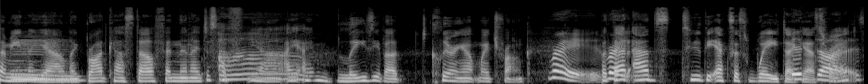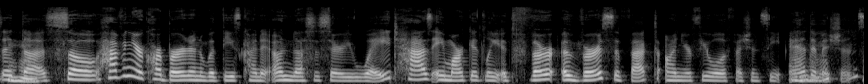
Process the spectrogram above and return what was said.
I mean, yeah, like broadcast stuff. And then I just have, yeah, I, I'm lazy about clearing out my trunk. Right. But right. that adds to the excess weight, I it guess, does. right? Mm-hmm. It does. So having your car burdened with these kind of unnecessary weight has a markedly adver- adverse effect on your fuel efficiency Mm-hmm. and emissions.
